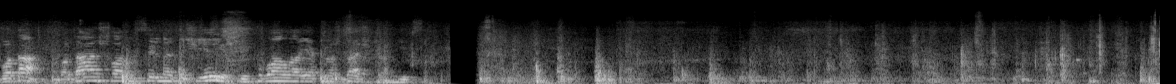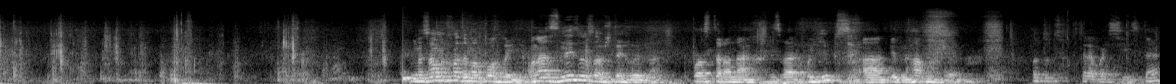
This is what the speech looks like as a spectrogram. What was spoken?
Вода. Вода йшла сильною течією, шліфувала як наждачка гіпс. Ми з вами ходимо по глині. У нас знизу завжди глина. По сторонах зверху гіпс, а під ногами глина. Отут треба сісти,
